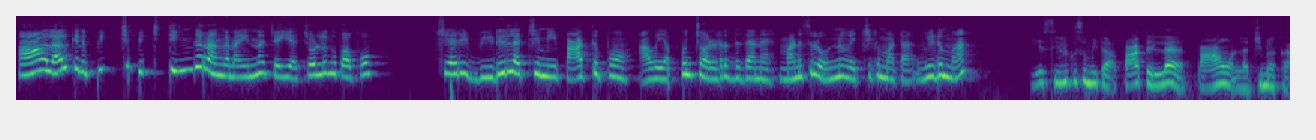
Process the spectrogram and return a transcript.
ஆளாளுக்கு என்ன பிச்சு பிச்சு திங்குறாங்க. நான் என்ன செய்ய? சொல்லுங்க பாப்போம். சரி விடு லட்சுமி பார்த்துப்போம். அவ எப்பவும் சொல்றது தானே. மனசுல ஒன்றும் வச்சுக்க மாட்டான் விடுமா? ஏ சிலுக்கு சுமிதா பார்த்து இல்ல பாவம் லட்சுமி அக்கா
